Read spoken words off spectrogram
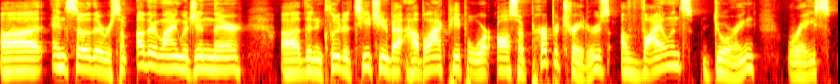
Uh, and so there was some other language in there uh, that included teaching about how black people were also perpetrators of violence during race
